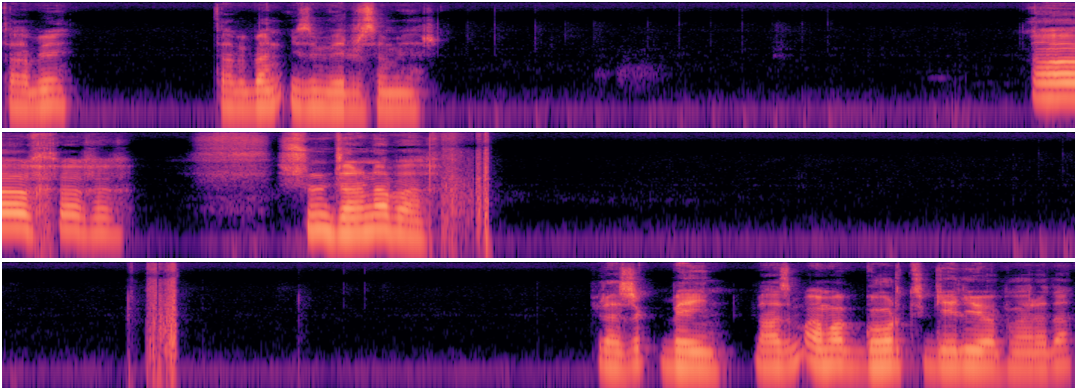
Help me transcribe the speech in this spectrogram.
Tabi. Tabi ben izin verirsem eğer. Ah ah ah. Şunun canına bak. Birazcık beyin lazım ama Gort geliyor bu arada.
